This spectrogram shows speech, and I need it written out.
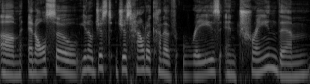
um, and also you know just just how to kind of raise and train them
